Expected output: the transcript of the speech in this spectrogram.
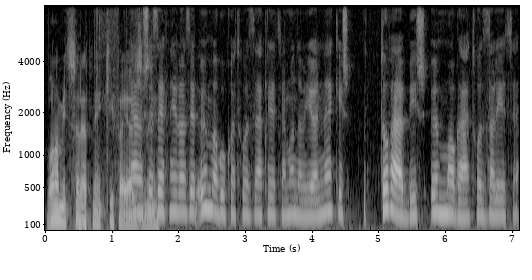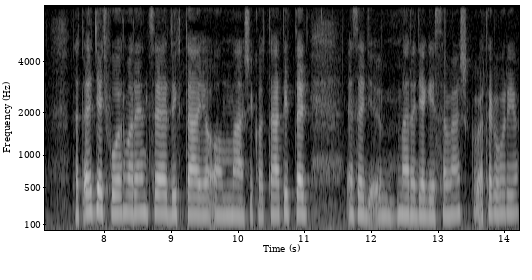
valamit szeretnék kifejezni. János, ezeknél azért önmagukat hozzák létre, mondom, jönnek, és tovább is önmagát hozza létre. Tehát egy-egy formarendszer diktálja a másikat. Tehát itt egy, ez egy, már egy egészen más kategória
